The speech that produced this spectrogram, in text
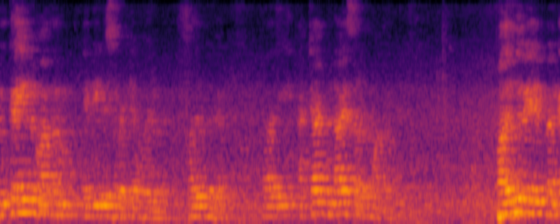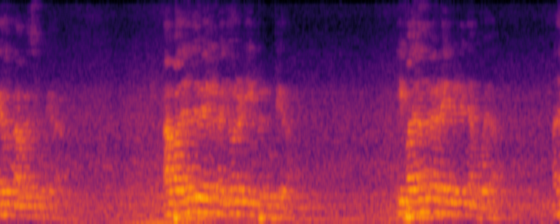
യുക്രൈനിൽ മാത്രം എം ബി ബി എസ് പഠിക്കാൻ പോയിട്ടുണ്ട് പതിനൊന്ന് പേർ. അതായത് ഈ അറ്റാക്ക് ഉണ്ടായ സ്ഥലത്ത് മാത്രം. പതിനൊന്ന് പേരും ബംഗറിൽ താമസിച്ച കുട്ടികളാണ് ആ പതിനൊന്ന് പേരിൽ മെജോറിറ്റി പെൺകുട്ടികളാണ് ഈ പതിനൊന്ന് പേരുടെയും വീട്ടിൽ ഞാൻ പോയതാണ്. അത്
